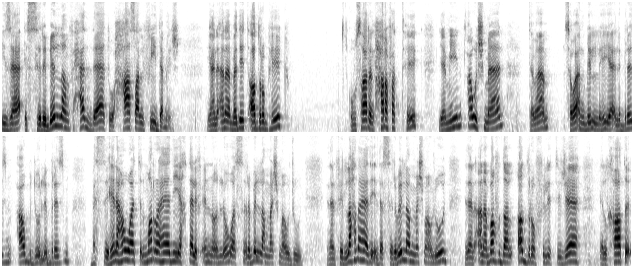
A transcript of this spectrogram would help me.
إذا السيربيلم في حد ذاته حصل فيه دمج يعني أنا بديت أضرب هيك وصار انحرفت هيك يمين أو شمال تمام؟ سواء باللي هي ال prism أو بدون ال prism. بس هنا هو المرة هذه يختلف إنه اللي هو ال cerebellum مش موجود. اذا في اللحظة هذه إذا ال cerebellum مش موجود اذا أنا بفضل أضرب في الاتجاه الخاطئ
